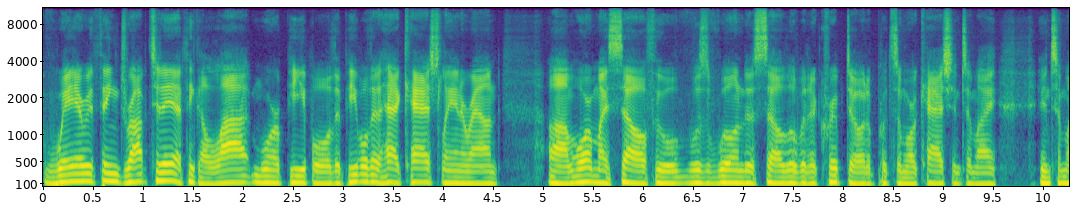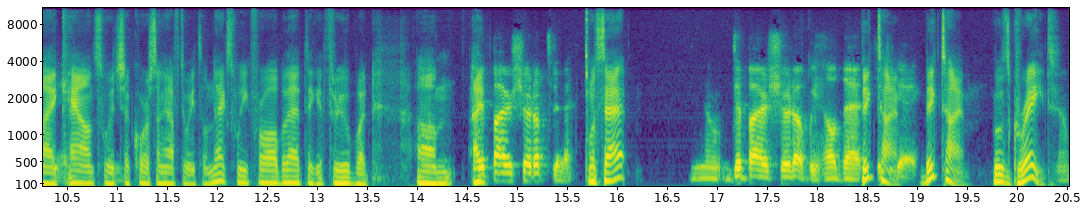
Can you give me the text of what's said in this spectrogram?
way everything dropped today, I think a lot more people, the people that had cash laying around, um, or myself who was willing to sell a little bit of crypto to put some more cash into my into my accounts, which of course I'm gonna have to wait till next week for all of that to get through. But um, I, Dip buyers showed up today. what's that? You know, dip buyers showed up. We held that Big time, day. big time. It was great. Yeah.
